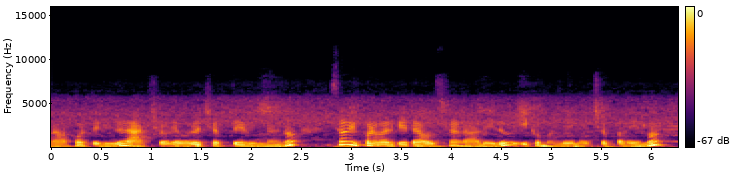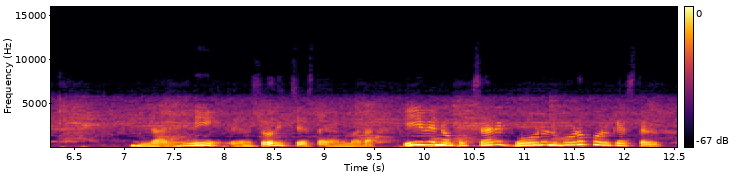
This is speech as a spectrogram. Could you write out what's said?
నాకు తెలియదు యాక్చువల్ ఎవరో చెప్తే విన్నాను. సో ఇప్పటి వరకైతే అవసరం రాలేదు. ఇక ముందేమో చెప్పలేము. అన్నీ శోధిచ్చేస్తాయి అనమాట ఈవెన్ ఒక్కొక్కసారి గోడను కూడా కొరికేస్తాడు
